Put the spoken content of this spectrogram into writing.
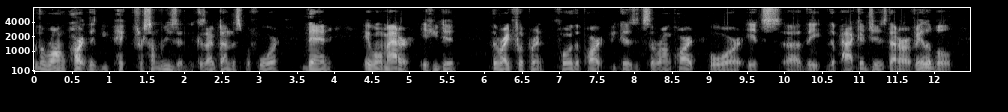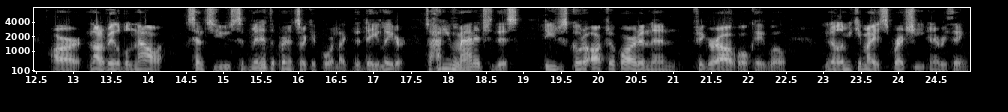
the wrong part that you picked for some reason, because I've done this before, then it won't matter if you did the right footprint for the part because it's the wrong part or it's uh, the, the packages that are available are not available now since you submitted the printed circuit board like the day later. So how do you manage this? Do you just go to Octopart and then figure out, okay, well, you know, let me keep my spreadsheet and everything.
